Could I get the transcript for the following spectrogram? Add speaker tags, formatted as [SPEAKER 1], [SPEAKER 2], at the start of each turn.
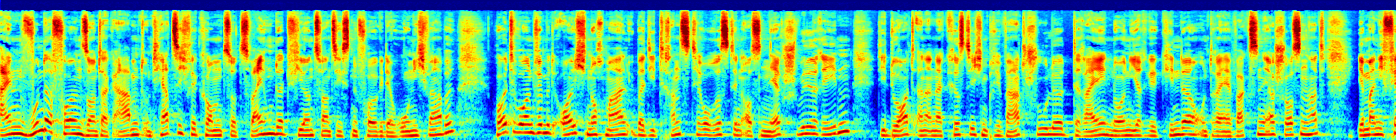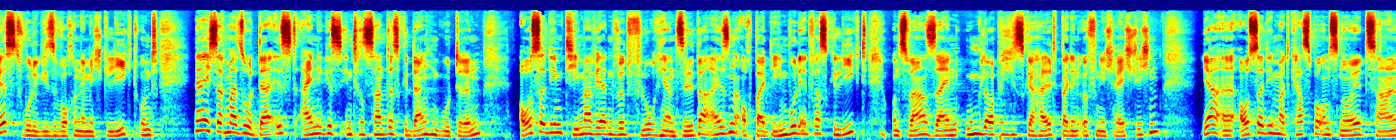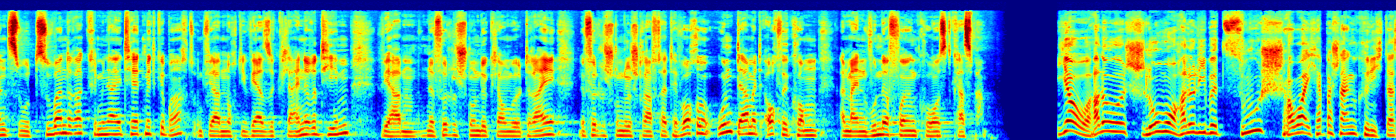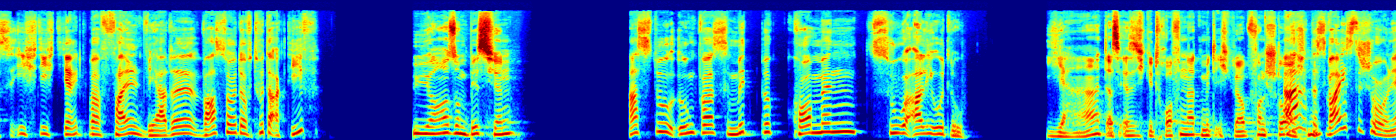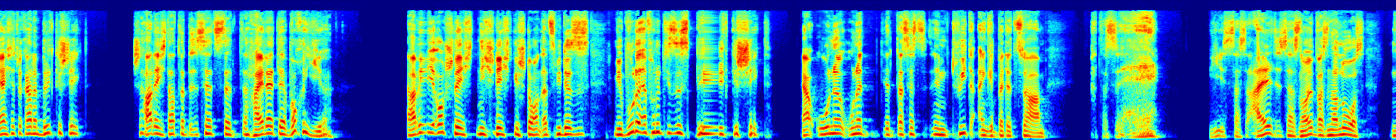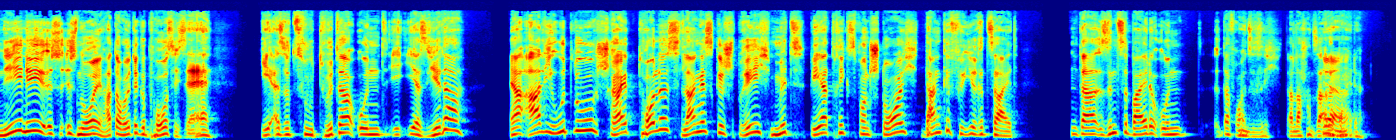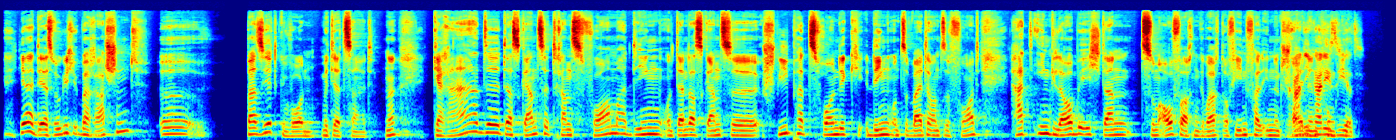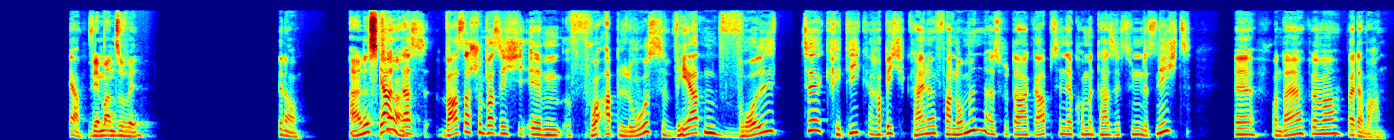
[SPEAKER 1] Einen wundervollen Sonntagabend und herzlich willkommen zur 224. Folge der Honigwabe. Heute wollen wir mit euch nochmal über die Transterroristin aus Nashville reden, die dort an einer christlichen Privatschule drei neunjährige Kinder und drei Erwachsene erschossen hat. Ihr Manifest wurde diese Woche nämlich geleakt und, na, ich sag mal so, da ist einiges interessantes Gedankengut drin. Außerdem Thema werden wird Florian Silbereisen, auch bei dem wurde etwas geleakt, und zwar sein unglaubliches Gehalt bei den Öffentlich-Rechtlichen. Ja, äh, außerdem hat Kasper uns neue Zahlen zu Zuwandererkriminalität mitgebracht und wir haben noch diverse kleinere Themen. Wir haben eine Viertelstunde Clown World 3, eine Viertelstunde Straftat der Woche und damit auch willkommen an meinen wundervollen Kurs Kasper.
[SPEAKER 2] Jo, hallo Schlomo, hallo liebe Zuschauer. Ich habe ja schon angekündigt, dass ich dich direkt überfallen werde. Warst du heute auf Twitter aktiv?
[SPEAKER 1] Ja, so ein bisschen.
[SPEAKER 2] Hast du irgendwas mitbekommen zu Ali Utlu?
[SPEAKER 1] Ja, dass er sich getroffen hat mit, ich glaube, von Storch.
[SPEAKER 2] Ach, ne? das weißt du schon. Ja, ich hatte gerade ein Bild geschickt. Schade, ich dachte, das ist jetzt das Highlight der Woche hier. Da habe ich auch schlecht, nicht schlecht gestaunt, als wie das ist. Mir wurde einfach nur dieses Bild geschickt. Ja, ohne, ohne das jetzt in einem Tweet eingebettet zu haben. Ich dachte, hä? Wie ist das alt? Ist das neu? Was ist denn da los? Nee, nee, ist, ist neu. Hat er heute gepostet. Ich so, hä? Geh also zu Twitter und ihr seht da? Ja, Ali Utlu schreibt tolles, langes Gespräch mit Beatrix von Storch. Danke für Ihre Zeit. Und da sind sie beide und da freuen sie sich. Da lachen sie alle
[SPEAKER 1] Ja.
[SPEAKER 2] beide.
[SPEAKER 1] Ja, der ist wirklich überraschend äh, basiert geworden mit der Zeit. Ne? Gerade das ganze Transformer-Ding und dann das ganze Spielplatzfreunde-Ding und so weiter und so fort hat ihn, glaube ich, dann zum Aufwachen gebracht. Auf jeden Fall in entscheidenden
[SPEAKER 2] Radikalisiert.
[SPEAKER 1] Punkten, wenn man so will.
[SPEAKER 2] Genau.
[SPEAKER 1] Alles
[SPEAKER 2] Ja,
[SPEAKER 1] klar.
[SPEAKER 2] das war es auch schon, was ich ähm, vorab loswerden wollte. Kritik habe ich keine vernommen. Also da gab es in der Kommentarsektion jetzt nichts. Äh, von daher können wir weitermachen.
